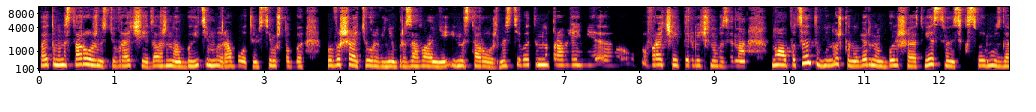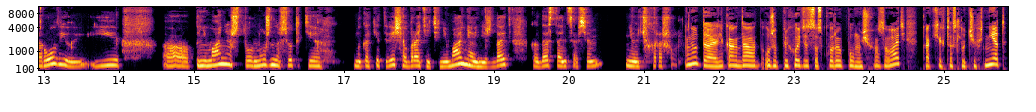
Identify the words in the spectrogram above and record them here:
Поэтому настороженность у врачей должна быть, и мы работаем с тем, чтобы повышать уровень образования и настороженности в этом направлении э, врачей первичного звена. Ну а у пациентов немножко, наверное, большая ответственность к своему здоровью и а, понимание, что нужно все-таки на какие-то вещи обратить внимание, а не ждать, когда станет совсем не очень хорошо. Ну да, или когда уже приходится скорую помощь вызывать, в каких-то случаях нет,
